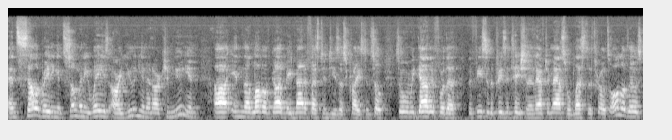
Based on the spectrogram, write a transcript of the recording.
and celebrating in so many ways our union and our communion uh, in the love of God made manifest in Jesus Christ. And so, so when we gather for the, the Feast of the Presentation and after Mass we'll bless the throats, all of those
